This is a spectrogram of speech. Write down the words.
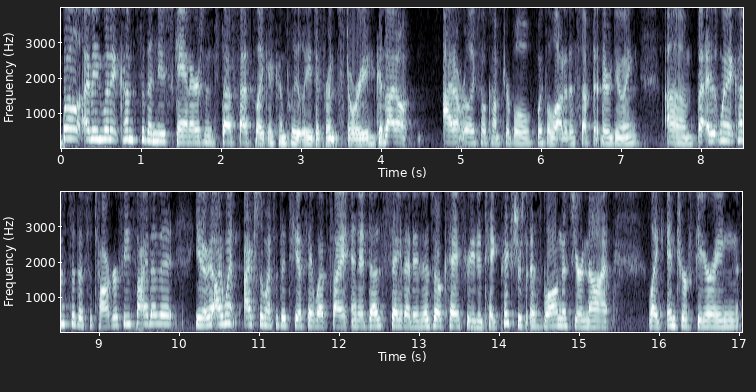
Well, I mean, when it comes to the new scanners and stuff, that's like a completely different story because I don't, I don't really feel comfortable with a lot of the stuff that they're doing. Um, but when it comes to the photography side of it, you know, I went actually went to the TSA website and it does say that it is okay for you to take pictures as long as you're not like interfering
